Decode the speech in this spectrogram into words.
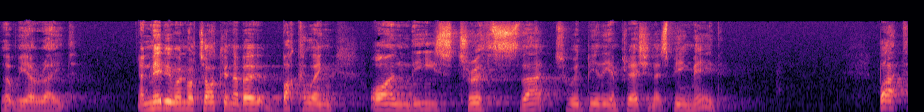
that we are right. And maybe when we're talking about buckling on these truths, that would be the impression that's being made. But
